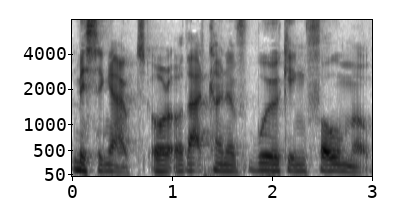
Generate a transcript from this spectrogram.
missing out or, or that kind of working FOMO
